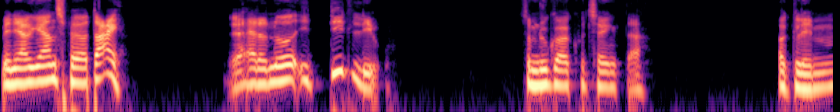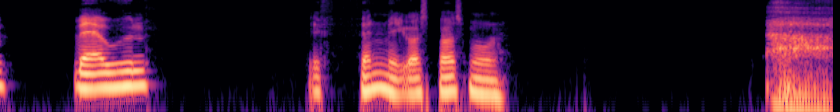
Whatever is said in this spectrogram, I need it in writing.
Men jeg vil gerne spørge dig. Ja. Er der noget i dit liv, som du godt kunne tænke dig at glemme, være uden? Det er fandme ikke også spørgsmål. Ah.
